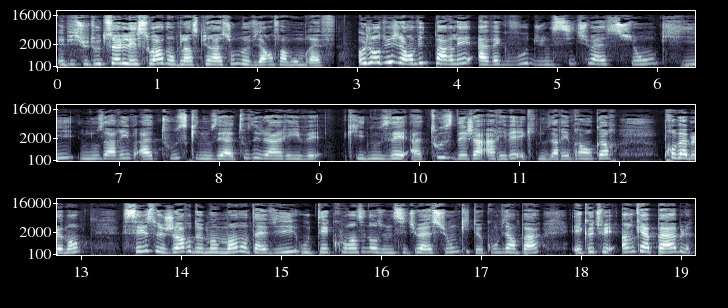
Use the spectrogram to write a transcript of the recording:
Et puis je suis toute seule les soirs, donc l'inspiration me vient. Enfin bon, bref. Aujourd'hui, j'ai envie de parler avec vous d'une situation qui nous arrive à tous, qui nous est à tous déjà arrivé qui nous est à tous déjà arrivé et qui nous arrivera encore probablement, c'est ce genre de moment dans ta vie où t'es coincé dans une situation qui te convient pas et que tu es incapable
